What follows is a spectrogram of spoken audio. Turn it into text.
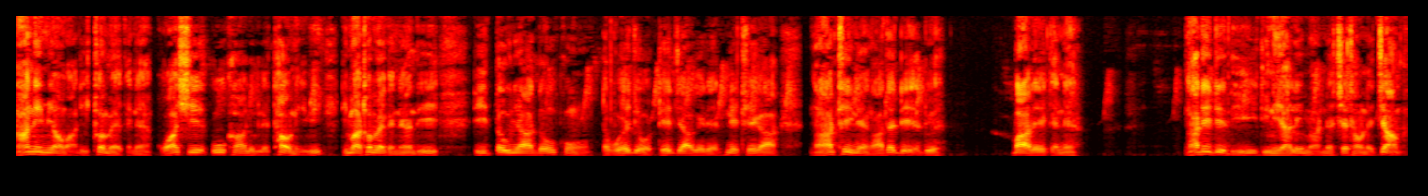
ငါးနှစ်မြောက်ပါဒီထွက်မဲ့ကနန်းကွာရှိကိုးခါလို့လေထောက်နေပြီဒီမှာထွက်မဲ့ကနန်းဒီဒီတုံညာသုံးခွန်တပွဲကျော်တဲကြခဲ့တဲ့နှစ်ထဲကငါးထိတ်နဲ့51အတွဲပါတဲ့ကနန်းငါးတိတိဒီဒီနေရာလေးမှာနှစ်ချက်ထောက်နဲ့ကြာမှာ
